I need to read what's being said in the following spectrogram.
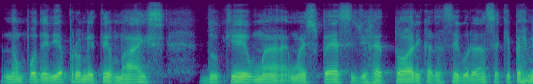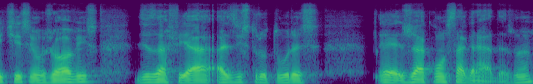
não poderia prometer mais do que uma, uma espécie de retórica da segurança que permitissem aos jovens desafiar as estruturas é, já consagradas. Né?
